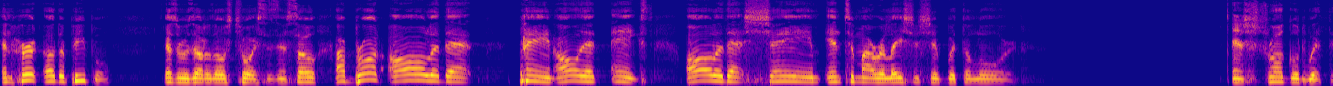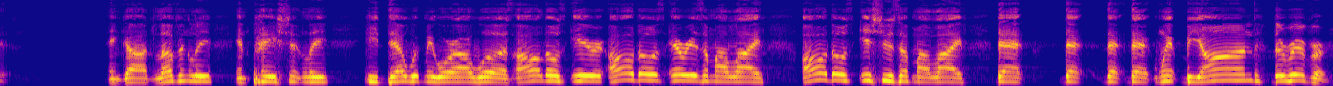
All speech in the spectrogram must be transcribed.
and hurt other people as a result of those choices. And so I brought all of that pain, all that angst, all of that shame into my relationship with the Lord and struggled with it. And God lovingly and patiently, He dealt with me where I was. All those, all those areas of my life, all those issues of my life that, that that, that went beyond the river,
